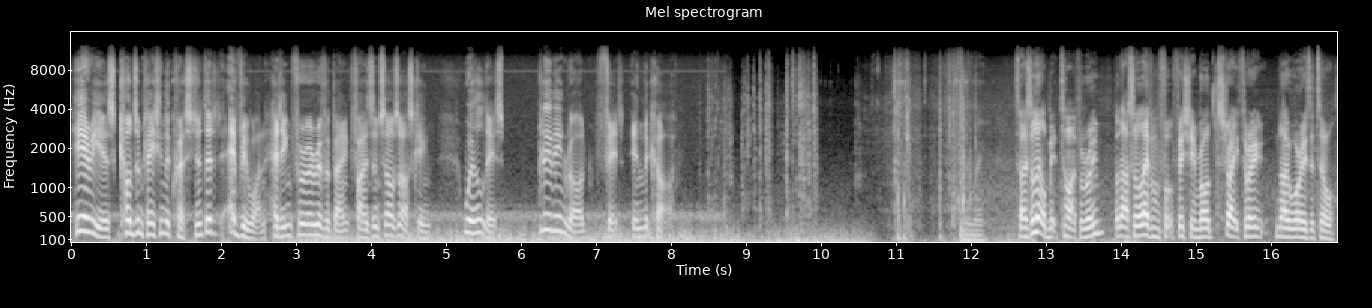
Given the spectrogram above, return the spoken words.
Here he is contemplating the question that everyone heading for a riverbank finds themselves asking Will this blooming rod fit in the car? So it's a little bit tight for room, but that's an 11 foot fishing rod straight through, no worries at all.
